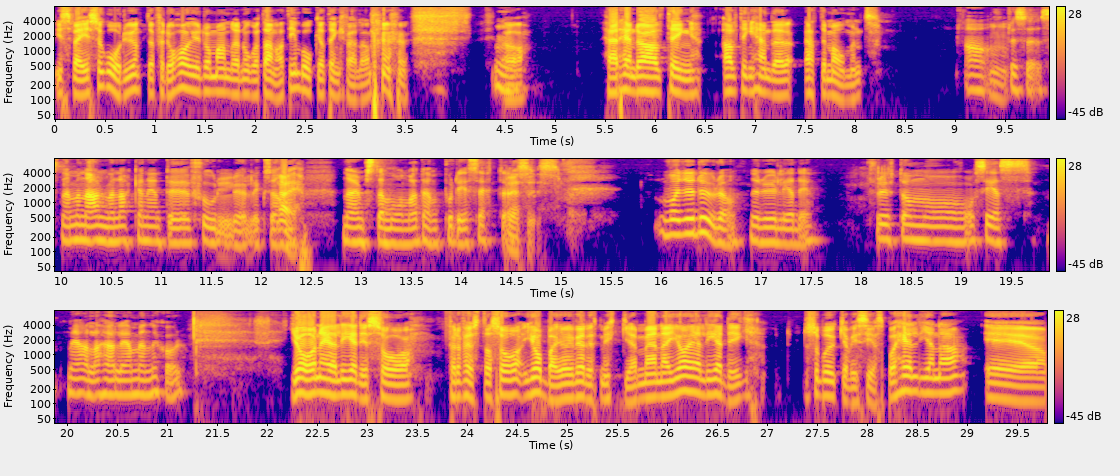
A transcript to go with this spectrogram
I Sverige så går det ju inte för då har ju de andra något annat inbokat den kvällen. Mm. ja. Här händer allting, allting händer at the moment. Ja, Mm. precis. Nej, men almanackan är inte full liksom, Nej. närmsta månaden på det sättet. Precis. Vad gör du då när du är ledig? Förutom att, ses med alla härliga människor. Ja, när jag är ledig så för det första så jobbar jag ju väldigt mycket men när jag är ledig så brukar vi ses på helgerna eh,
